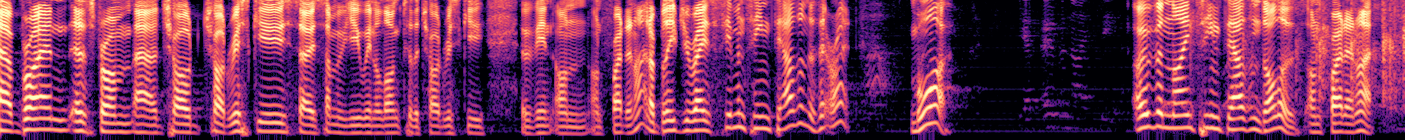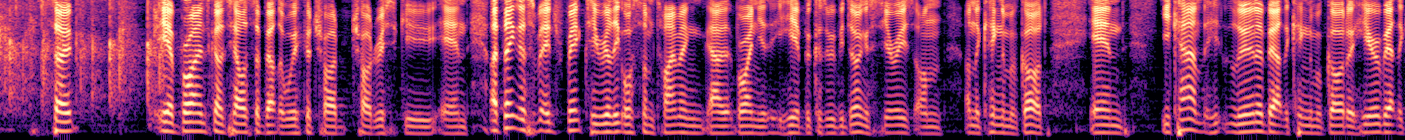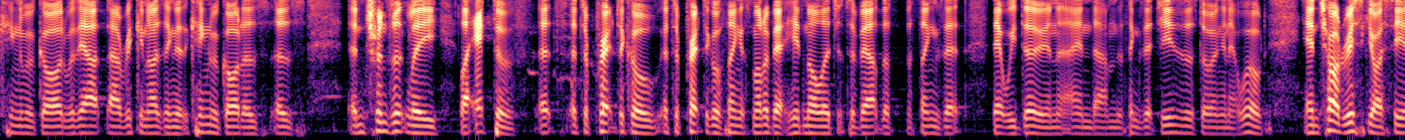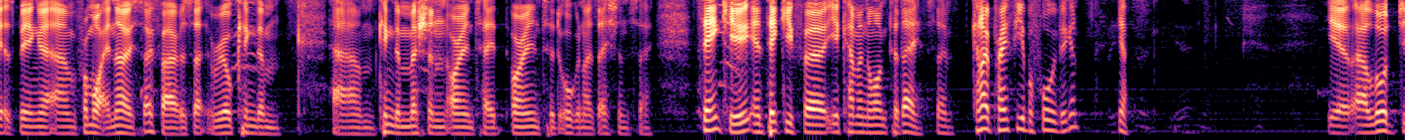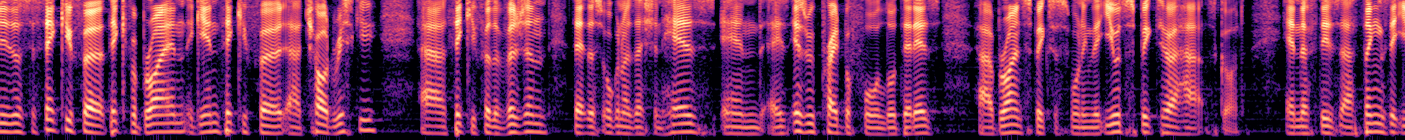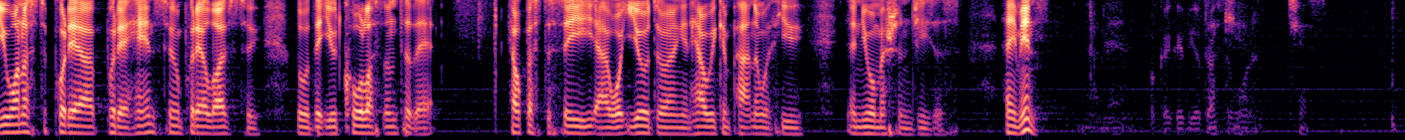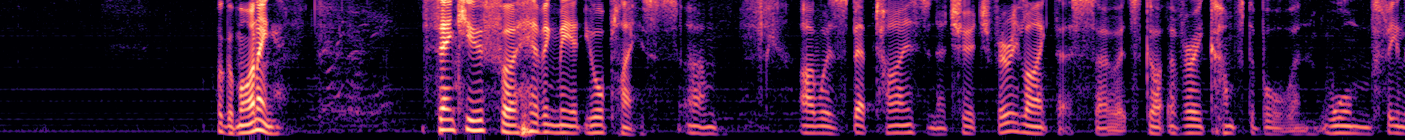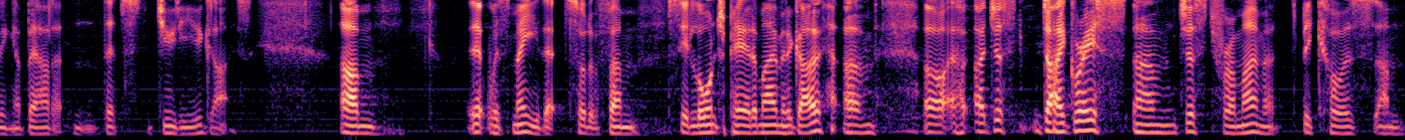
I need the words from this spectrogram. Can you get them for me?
Uh, Brian is from uh, Child Child Rescue, so some of you went along to the Child Rescue event on, on Friday night. I believe you raised seventeen thousand. Is that right? More. Yeah, over nineteen thousand dollars on Friday night. So yeah, Brian's going to tell us about the work of Child, Child Rescue. And I think this is actually really awesome timing, uh, Brian, you're here because we've been doing a series on, on the kingdom of God. And you can't learn about the kingdom of God or hear about the kingdom of God without uh, recognizing that the kingdom of God is, is intrinsically like active. It's, it's, a practical, it's a practical thing. It's not about head knowledge. It's about the, the things that, that we do and, and um, the things that Jesus is doing in our world. And Child Rescue, I see it as being, a, um, from what I know so far, is a real kingdom um, kingdom mission oriented oriented organization. So, thank you, and thank you for you coming along today. So, can I pray for you before we begin? Yeah. Yeah, uh, Lord Jesus, just thank you for thank you for Brian again. Thank you for uh, Child Rescue. Uh, thank you for the vision that this organisation has, and as, as, we prayed before, Lord, that as uh, Brian speaks this morning, that you would speak to our hearts, God. And if there's uh, things that you want us to put our put our hands to and put our lives to, Lord, that you would call us into that. Help us to see uh, what you're doing and how we can partner with you in your mission, Jesus. Amen. Okay, give you a glass of water. Cheers. Well, good morning. Thank you for having me at your place. Um, I was baptized in a church very like this, so it's got a very comfortable and warm feeling about it, and that's due to you guys. Um, it was me that sort of um, said launchpad a moment ago. Um, uh, I just digress um, just for a moment because, um,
